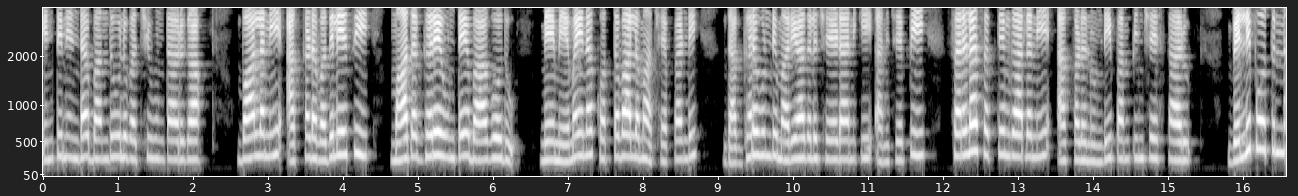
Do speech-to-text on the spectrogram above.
ఇంటి నిండా బంధువులు వచ్చి ఉంటారుగా. వాళ్ళని అక్కడ వదిలేసి మా దగ్గరే ఉంటే బాగోదు. మేమేమైనా కొత్త వాళ్ళమా చెప్పండి. దగ్గర ఉండి మర్యాదలు చేయడానికి అని చెప్పి సరళా సత్యం గార్లని అక్కడ నుండి పంపించేస్తారు. వెళ్ళిపోతున్న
